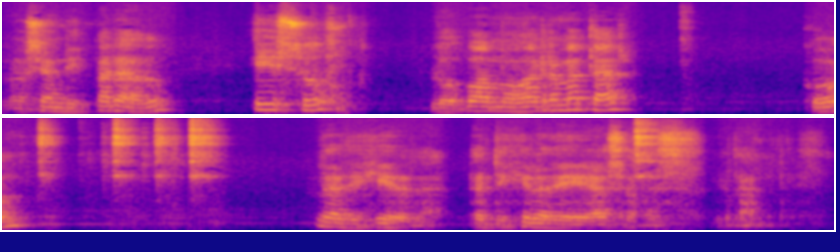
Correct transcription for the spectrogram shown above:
no se han disparado, esos los vamos a rematar con la tijera, la tijera de asas grandes.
